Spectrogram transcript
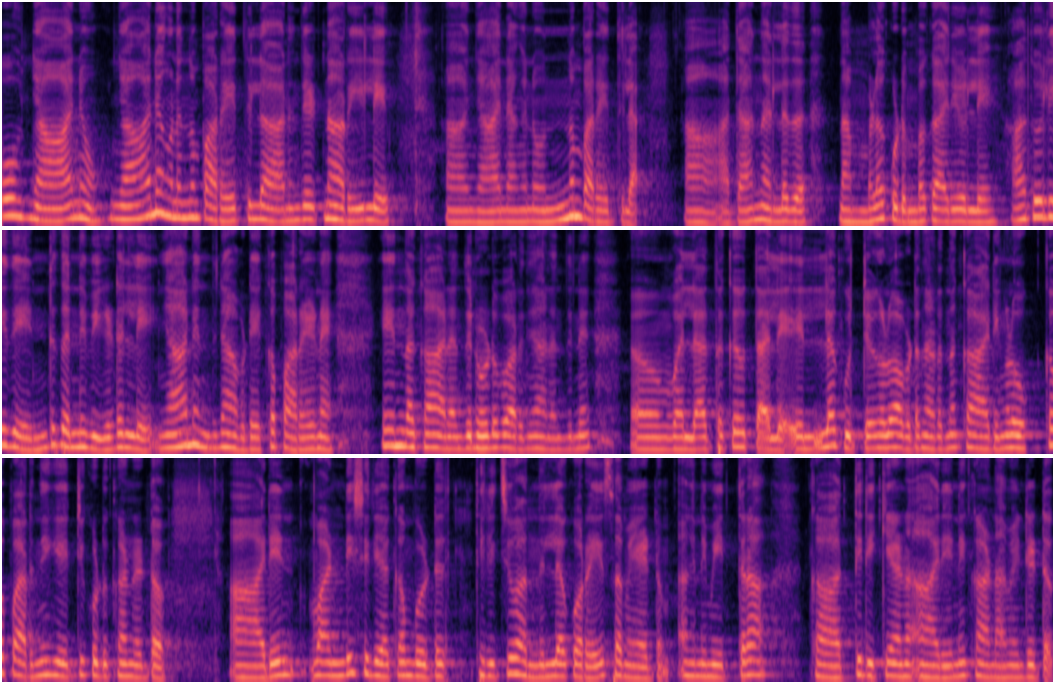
ഓ ഞാനോ? ഞാൻ അങ്ങനൊന്നും പറയത്തില്ല. ആനന്ദേട്ടനെ അറിയില്ലേ? ഞാൻ അങ്ങനെ ഒന്നും പറയത്തില്ല. ആ അതാ നല്ലത്. നമ്മളെ കുടുംബകാര്യമല്ലേ? അതുപോലെ ഇത് എന്റെ തന്നെ വീടല്ലേ? ഞാൻ എന്തിനാ അവിടെയൊക്കെ പറയണേ? എന്നൊക്കെ ആനന്ദിനോട് പറഞ്ഞ് ആനന്ദിന് വല്ലാത്തൊക്കെ തല എല്ലാ കുറ്റങ്ങളും അവിടെ നടന്ന കാര്യങ്ങളും ഒക്കെ പറഞ്ഞ് കയറ്റി കൊടുക്കാണ് കേട്ടോ. ആര്യൻ വണ്ടി ശരിയാക്കാൻ പോയിട്ട് തിരിച്ചു വന്നില്ല കുറേ സമയമായിട്ടും. അങ്ങനെ മിത്ര കാത്തിരിക്കുകയാണ് ആര്യനെ കാണാൻ വേണ്ടിയിട്ട്.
